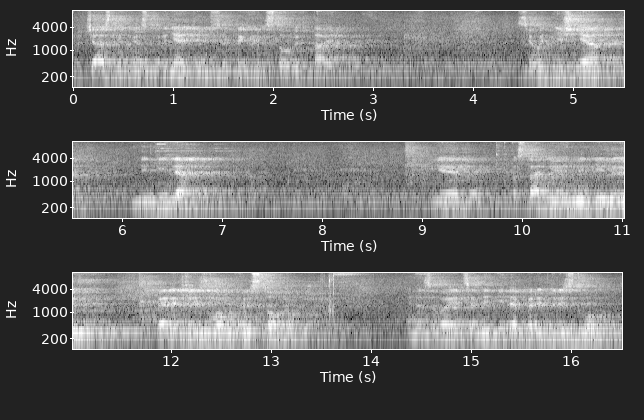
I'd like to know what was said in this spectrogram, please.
причасників з прийняттям святих Христових тайн. Сьогоднішня неділя є останньою неділею перед Різдвом Христовим і називається неділя перед Різдвом.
